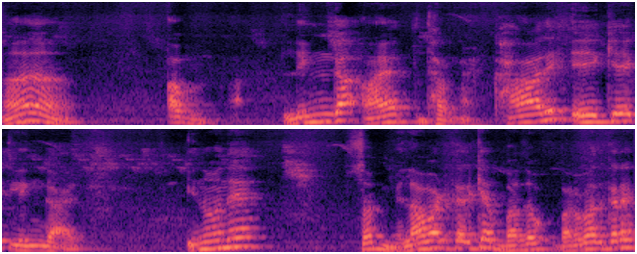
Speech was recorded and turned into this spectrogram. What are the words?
हाँ अब लिंगा आयत धर्म है, खाली एक एक लिंगायत। इन्होंने सब मिलावट करके बर्बाद करे।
